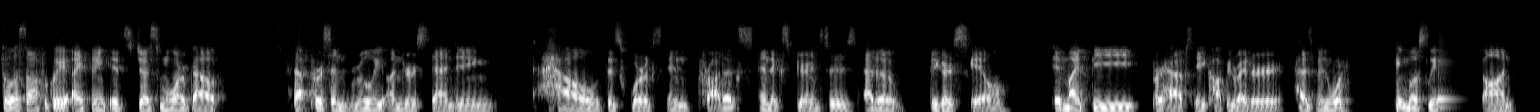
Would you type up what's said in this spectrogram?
philosophically, I think it's just more about that person really understanding how this works in products and experiences at a bigger scale. It might be perhaps a copywriter has been working mostly on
